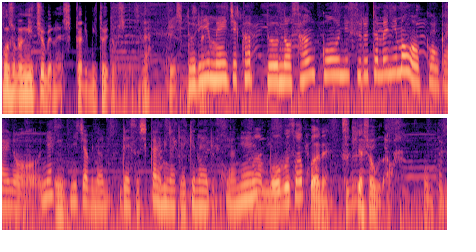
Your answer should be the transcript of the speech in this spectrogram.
今週の日曜日はね、しっかり見といてほしいですね、レースもドリームエイジカップの参考にするためにも今回のね、うん。日曜日のレースをしっかり見なきゃいけないですよね。まあ、ボブサップはね、次が勝負だわ、本当に。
